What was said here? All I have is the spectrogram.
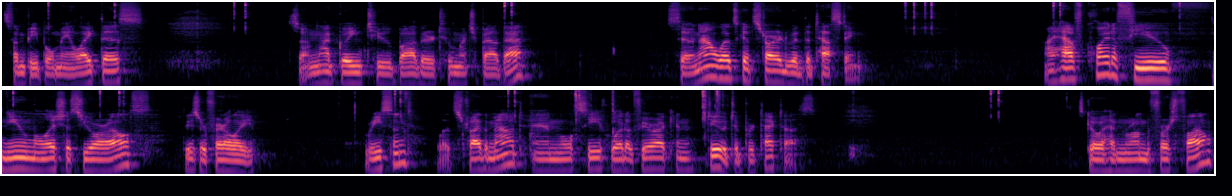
some people may like this. So I'm not going to bother too much about that. So now let's get started with the testing. I have quite a few new malicious URLs. These are fairly recent. Let's try them out and we'll see what Avira can do to protect us. Let's go ahead and run the first file,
